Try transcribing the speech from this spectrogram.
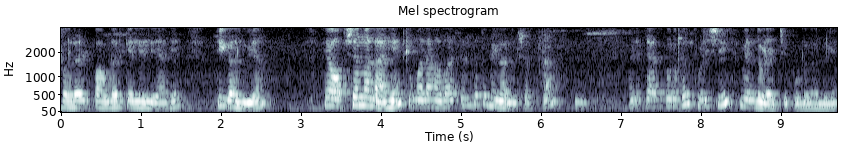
भरड पावडर केलेली आहे. ती घालूया. हे ऑप्शनल आहे. तुम्हाला हवं असेल तर तुम्ही घालू शकता. आणि त्याचबरोबर थोडीशी वेलदोड्याची पूड घालूया.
